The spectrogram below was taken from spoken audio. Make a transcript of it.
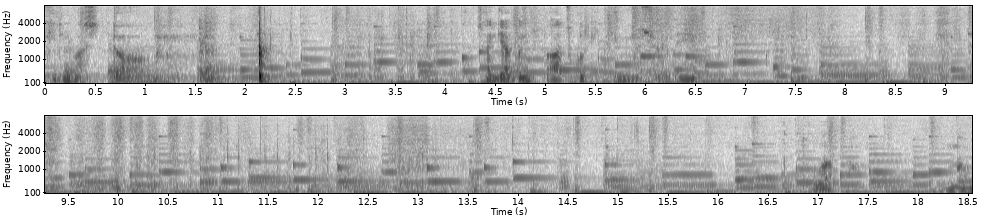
切りました。こっちは逆にちょっと厚く切ってみましょうね。あとはこんなもん。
